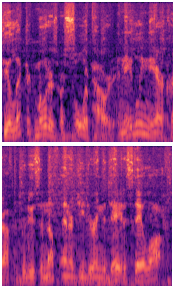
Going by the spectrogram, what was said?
The electric motors are solar powered, enabling the aircraft to produce enough energy during the day to stay aloft.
